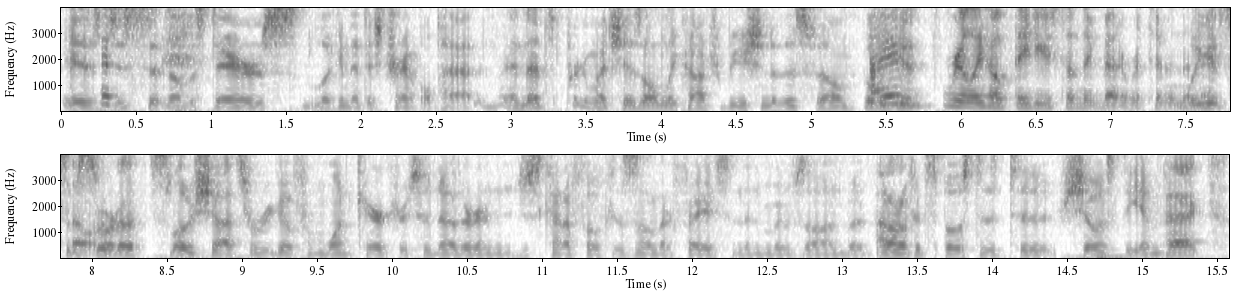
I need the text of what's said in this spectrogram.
is just sitting on the stairs looking at his trampled hat, and that's pretty much his only contribution to this film. But we I get really hope they do something better with him in the we get some film. sort of slow shots where we go from one character to another and just kind of focuses on their face and then moves on. But I don't know if it's supposed to, to show us the impact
